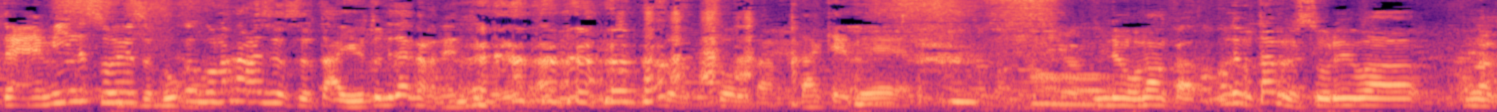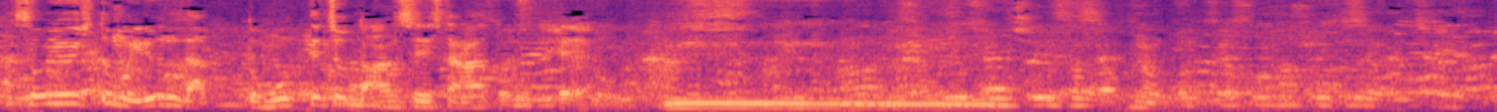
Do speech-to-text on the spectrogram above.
でみんなそう言うんで僕がこの話をするとあゆとりだからねって。言われるそうそうだだけで。でもなんかでも多分それはなんかそういう人もいるんだと思ってちょっと安心したなと思って。なんか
